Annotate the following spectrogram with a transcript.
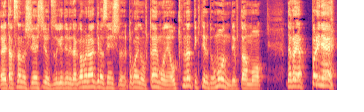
えー、たくさんの試合出場を続けてる中村明選手とかの負担もね、大きくなってきてると思うんで、負担も。だからやっぱりね、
